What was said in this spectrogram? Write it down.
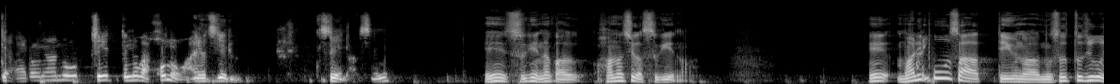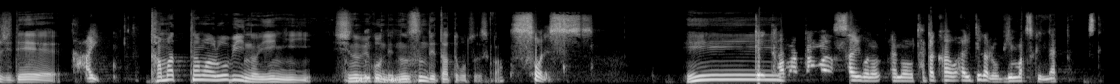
で、アロアノ杖ってのが炎を操れる杖なんですよね。えーすげえ、なんか話がすげえな。え、マリポーサーっていうのはヌスットジョージで、はい。たまたまロビンの家に忍び込んで盗んでたってことですか？そうです。ええで、たまたま最後の、あの、戦う相手がロビンマスクになったんですけ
